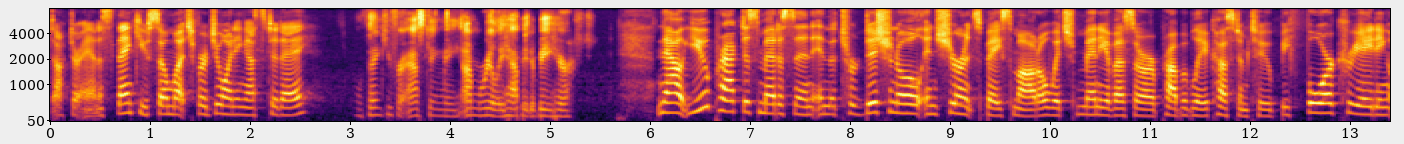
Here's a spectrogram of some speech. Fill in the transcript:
Dr. Annis, thank you so much for joining us today. Well, thank you for asking me. I'm really happy to be here. Now, you practice medicine in the traditional insurance based model, which many of us are probably accustomed to, before creating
